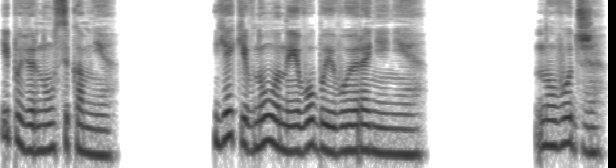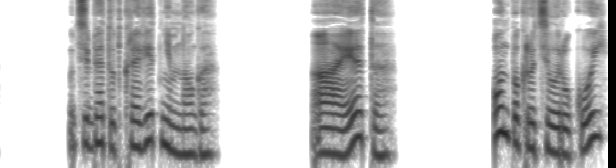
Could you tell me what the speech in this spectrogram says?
и повернулся ко мне. Я кивнула на его боевое ранение. «Ну вот же, у тебя тут кровит немного». «А это?» Он покрутил рукой,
